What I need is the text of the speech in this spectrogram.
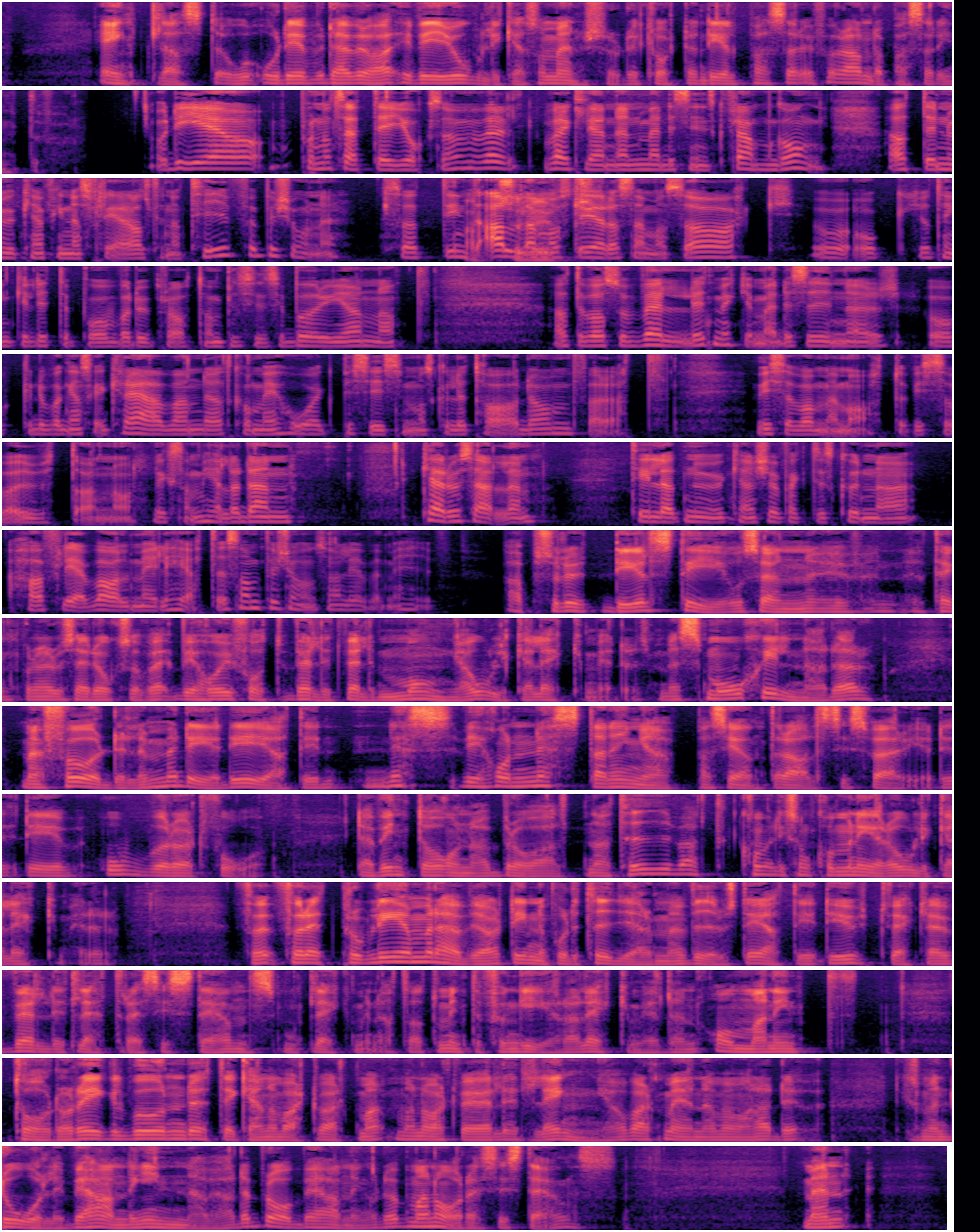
enklast? Och, och det, där är vi ju olika som människor. Det är klart en del passar det för, andra passar det inte för. Och det är på något sätt är ju också en, verkligen en medicinsk framgång att det nu kan finnas fler alternativ för personer. Så att inte Absolut. alla måste göra samma sak. Och, och, jag tänker lite på vad du pratade om precis i början. Att, att det var så väldigt mycket mediciner och det var ganska krävande att komma ihåg precis hur man skulle ta dem för att vissa var med mat och vissa var utan och liksom hela den karusellen till att nu kanske faktiskt kunna ha fler valmöjligheter som person som lever med hiv. Absolut, dels det och sen, eh, tänk på när du säger det också, vi har ju fått väldigt, väldigt många olika läkemedel med små skillnader. Men fördelen med det, det är att det är näst, vi har nästan inga patienter alls i Sverige. Det, det, är oerhört få där vi inte har några bra alternativ att liksom kombinera olika läkemedel. För, för ett problem med det här, vi har varit inne på det tidigare med virus, det är att det, det utvecklar väldigt lätt resistens mot läkemedel. Att de inte fungerar läkemedlen om man inte tar dem regelbundet. Det kan ha varit, varit, man har varit väldigt länge och varit med när man hade liksom en dålig behandling innan vi hade bra behandling och då man har resistens. Men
